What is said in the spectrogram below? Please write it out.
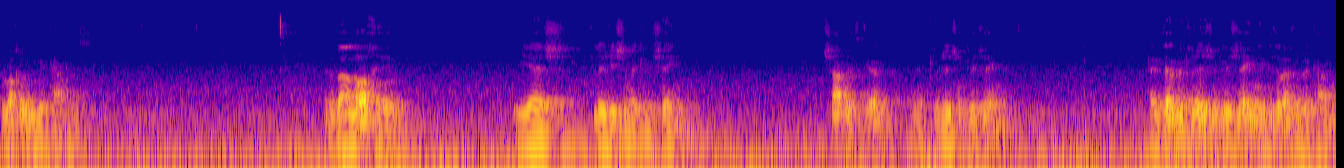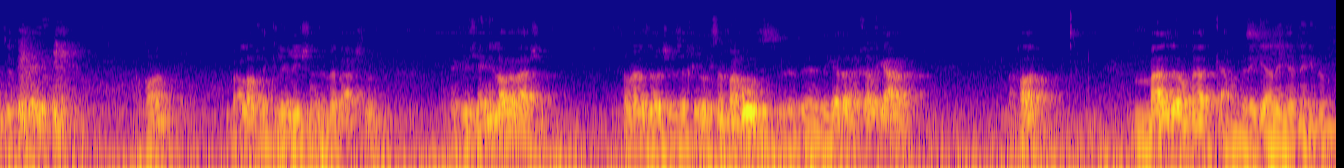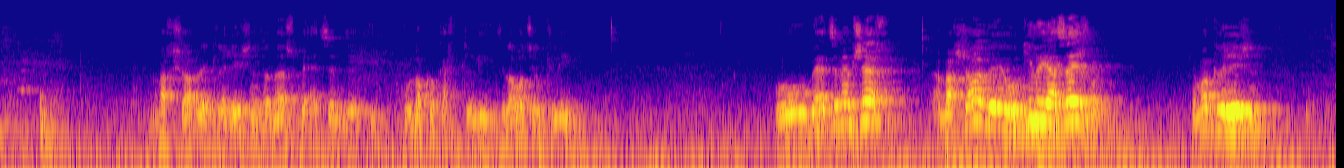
זה לא חילוק בקבלס. בהלוכה יש כלי ראשון וכלי שני. שבת, כן? כלי ראשון וכלי שני. ההבדל בכלי ראשון וכלי שני זה לא זה בקבלס, זה באיכוס, נכון? בהלוכה כלי ראשון זה בבשל, וכלי שני לא בבשל. זאת אומרת שזה חילוק ספרוס, זה, זה גדר אחר לגמרי, נכון? מה זה אומר כאן בנגיע לענייננו? מחשוב וכלי ראשון זה אומר שבעצם זה, הוא לא כל כך כלי, זה לא עוד של כלי. הוא בעצם המשך. המחשוב הוא גילוי השכל, כמו כלי ראשון.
